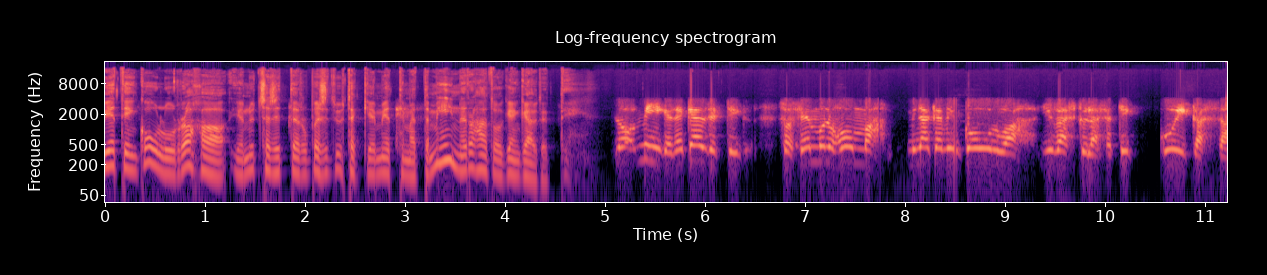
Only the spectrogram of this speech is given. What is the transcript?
Vietiin kouluun rahaa ja nyt sä sitten rupesit yhtäkkiä miettimään, että mihin ne rahat oikein käytettiin? No mihinkä ne käytettiin? Se on semmoinen homma. Minä kävin koulua Jyväskylässä Kuikassa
